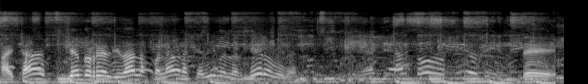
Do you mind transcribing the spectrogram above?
Ahí está siendo realidad las palabras que dijo el arquero, mira. Hay que dar todo, sí o sí. Sí.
